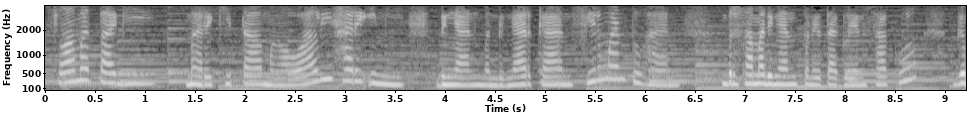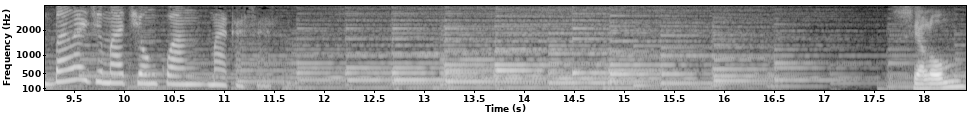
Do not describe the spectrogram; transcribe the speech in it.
Selamat pagi, mari kita mengawali hari ini dengan mendengarkan firman Tuhan bersama dengan Pendeta Glenn Sakul, Gembala Jemaat Yongkwang, Makassar. Shalom,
